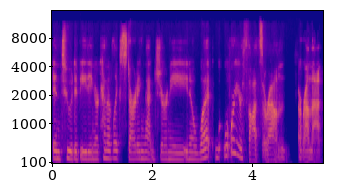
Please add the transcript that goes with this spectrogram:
intuitive eating or kind of like starting that journey? You know, what what were your thoughts around around that?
